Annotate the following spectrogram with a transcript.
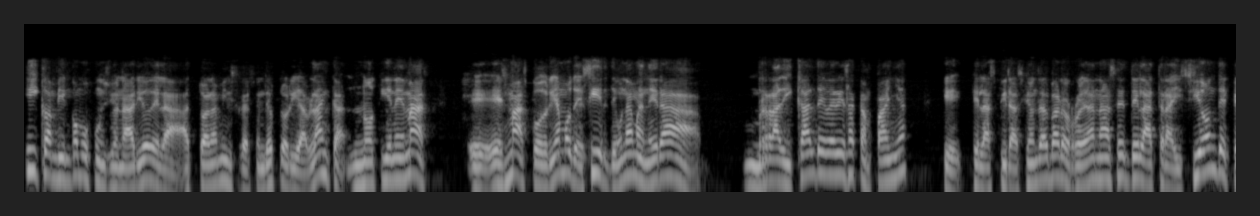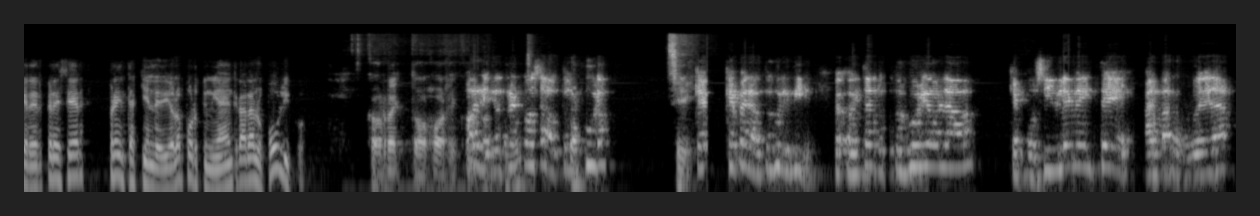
y también como funcionario de la actual administración de Florida Blanca. No tiene más. Eh, es más, podríamos decir de una manera radical de ver esa campaña que, la aspiración de Álvaro Rueda nace de la traición de querer crecer frente a quien le dio la oportunidad de entrar a lo público. Correcto, Jorge. Vale, y otra cosa, doctor Julio. Sí. ¿Qué, qué pena, doctor Julio? Mire, ahorita el doctor Julio hablaba que posiblemente Álvaro Rueda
